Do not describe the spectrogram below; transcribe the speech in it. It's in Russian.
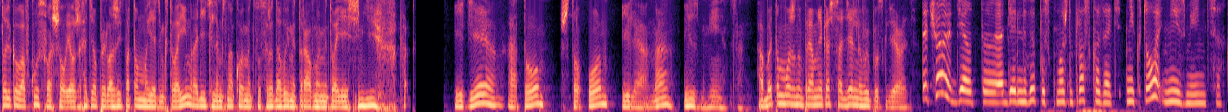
только во вкус вошел. Я уже хотел предложить, потом мы едем к твоим родителям знакомиться с родовыми травмами твоей семьи. Идея о том, что он или она изменится. Об этом можно прям, мне кажется, отдельный выпуск делать. Да что делать э, отдельный выпуск? Можно просто сказать, никто не изменится.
